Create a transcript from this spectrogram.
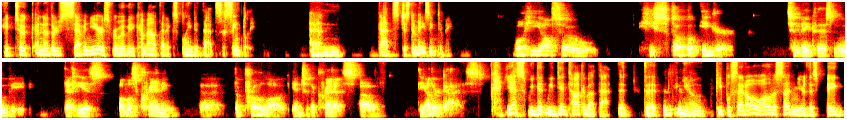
It took another seven years for a movie to come out that explained it that succinctly. And that's just amazing to me. Well, he also he's so eager to make this movie that he is almost cramming uh, the prologue into the credits of the other guys. Yes, we did. We did talk about that. That that you know, people said, "Oh, all of a sudden you're this big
